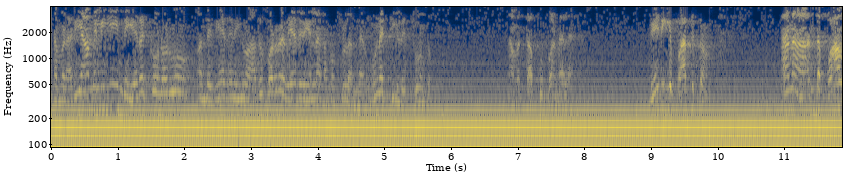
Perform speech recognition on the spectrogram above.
நம்ம அறியாமலேயே இந்த இறக்க உணர்வும் அந்த வேதனையும் அது படுற வேதனையெல்லாம் நமக்குள்ள அந்த உணர்ச்சிகளை தூண்டும். நம்ம தப்பு பண்ணல. வேடிக்கை பார்த்துட்டோம். ஆனா அந்த பாவம்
